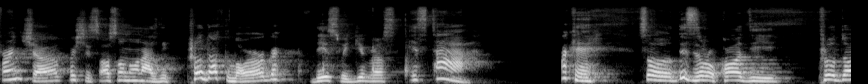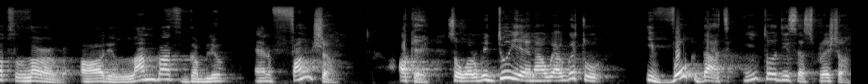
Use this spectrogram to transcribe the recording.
function, which is also known as the product log. This will give us a star. Okay, so this is what we call the product log or the lambda Wn function. Okay, so what we do here now, we are going to evoke that into this expression.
